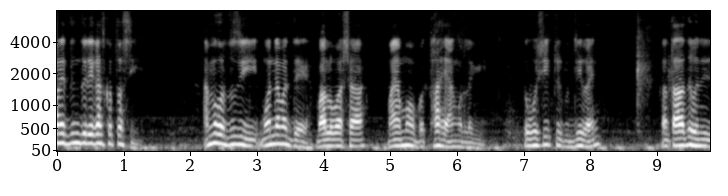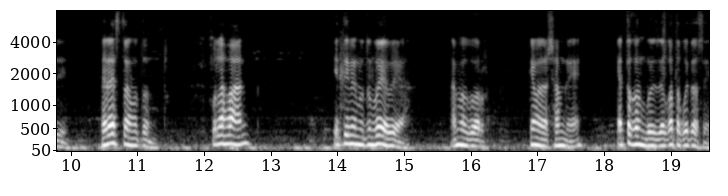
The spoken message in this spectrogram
অনেক দিন ধরে কাজ করতেছি। আমি যদি মনের মধ্যে ভালোবাসা মায়া মহব্বত থাকে আঙুর লাগি। তো অবশ্যই একটু একটু দিবেন। কারণ তারা দেখুন যে। ফেরেস্তার মতন। পোলাফান এতিমের মতন বইয়া বইয়া। আমি ঘর, ক্যামেরার সামনে এতক্ষণ বসে কথা কইতাছে।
